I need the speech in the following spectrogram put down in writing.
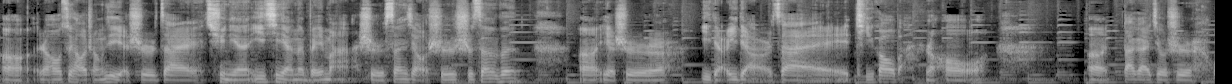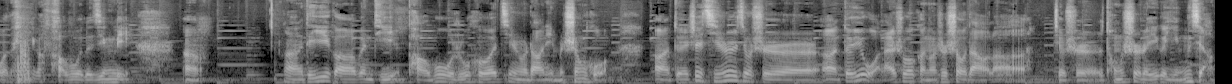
啊、然后最好成绩也是在去年一七年的北马是三小时十三分，啊、也是一点一点在提高吧，然后，呃，大概就是我的一个跑步的经历，嗯。啊、第一个问题，跑步如何进入到你们生活？啊、对，这其实就是呃，对于我来说，可能是受到了就是同事的一个影响。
